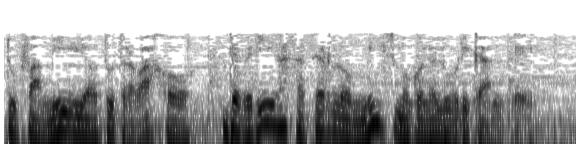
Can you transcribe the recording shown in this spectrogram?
tu familia o tu trabajo, deberías hacer lo mismo con el lubricante.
